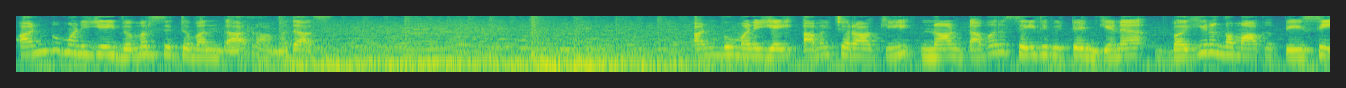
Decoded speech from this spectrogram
அன்புமணியை விமர்சித்து வந்தார் ராமதாஸ். அன்புமணியை அமைச்சராக்கி நான் தவறு செய்துவிட்டேன் என பகிரங்கமாக பேசி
